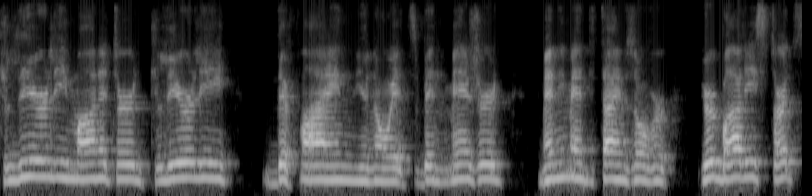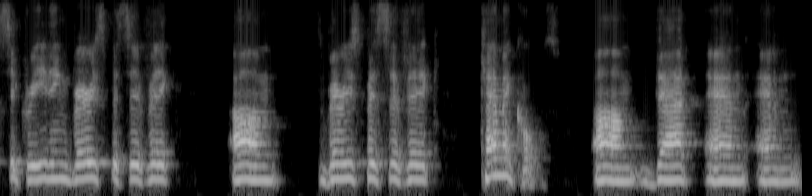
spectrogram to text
clearly monitored, clearly defined, you know, it's been measured many, many times over. Your body starts secreting very specific, um, very specific chemicals um, that and and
